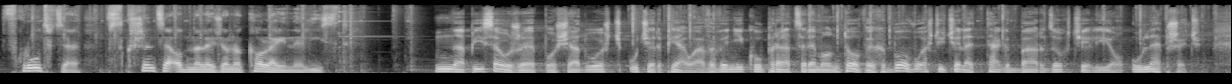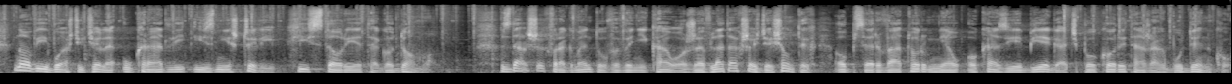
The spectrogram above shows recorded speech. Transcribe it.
Wkrótce w skrzynce odnaleziono kolejny list. Napisał, że posiadłość ucierpiała w wyniku prac remontowych, bo właściciele tak bardzo chcieli ją ulepszyć. Nowi właściciele ukradli i zniszczyli historię tego domu. Z dalszych fragmentów wynikało, że w latach 60. obserwator miał okazję biegać po korytarzach budynku.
